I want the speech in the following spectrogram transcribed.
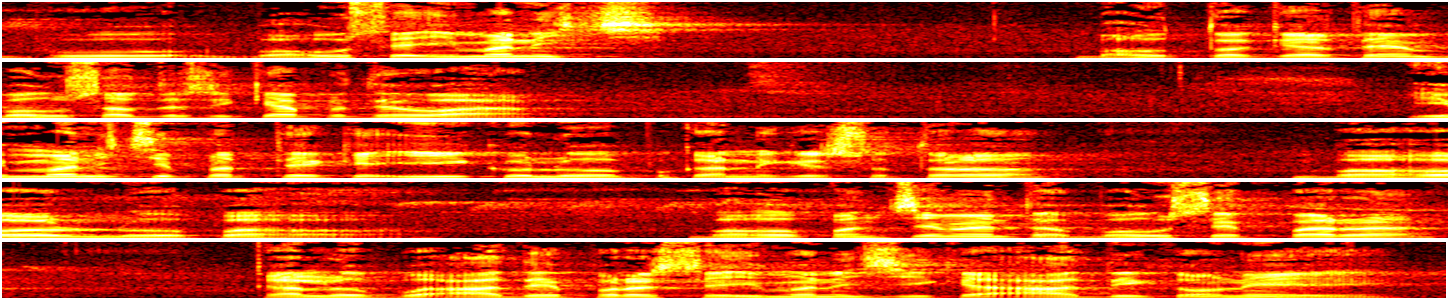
भू, बहु से इमनिच बहुत्व के अर्थ है, बहु शब्द से क्या प्रत्यय हुआ? इमनिच प्रत्यय के ई को लोप करने के सूत्र बहुर लोप बहु पंचम तो बहु से पर का लोप आधे पर से इमनिच का आदि कौन है?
